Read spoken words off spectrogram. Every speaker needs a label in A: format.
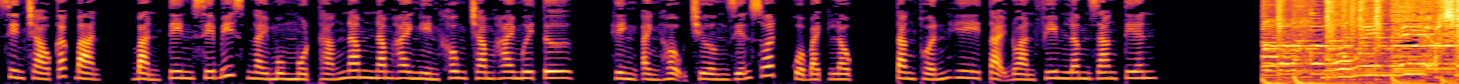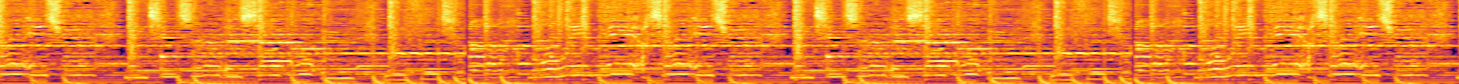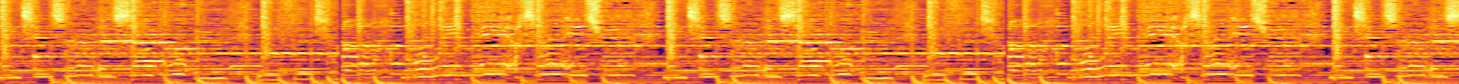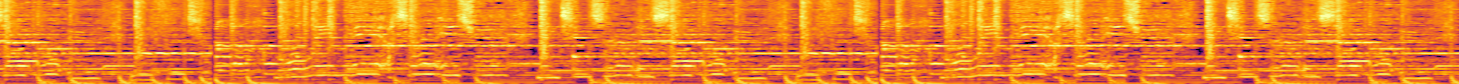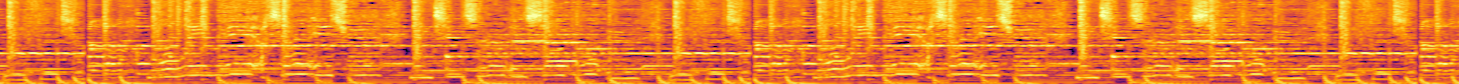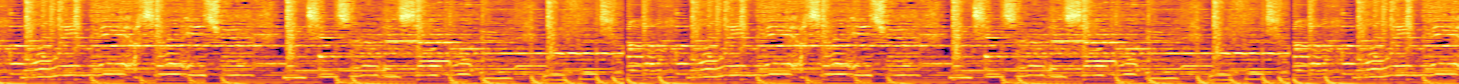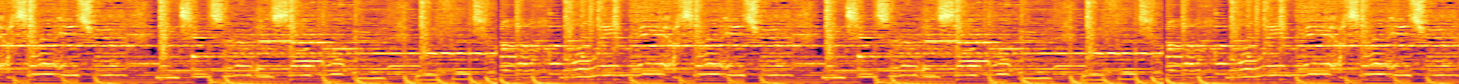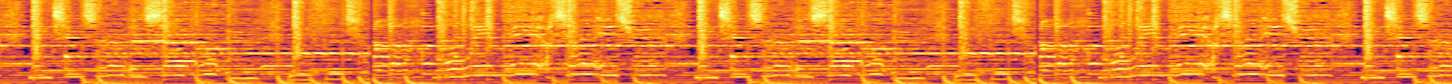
A: Xin chào các bạn, bản tin Cbiz ngày mùng 1 tháng 5 năm 2024, hình ảnh hậu trường diễn xuất của Bạch Lộc, Tăng Thuấn Hy tại đoàn phim Lâm Giang Tiên.
B: 你倾城，一笑不语，你肤浅，我为你唱一曲。你倾城，一笑不语，你肤浅，我为你唱一曲。你倾城，一笑不语，你肤浅，我为你唱一曲。你倾城，一笑不语，你肤浅，我为你唱一曲。你倾。你倾城一笑不语，你肤浅。我为你唱一曲。你倾城一笑不语，你肤浅。我为你唱一曲。你倾城一笑不语，你肤浅。我为你唱一曲。你倾城一笑不语，你肤浅。我为你唱一曲。你倾城一笑。倾城一笑不语你负情我为你唱一曲你倾城一笑不语你负情我为你唱一曲你倾城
